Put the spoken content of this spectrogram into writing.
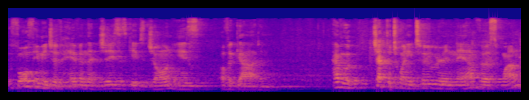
The fourth image of heaven that Jesus gives John is of a garden. Have a look, chapter 22, we're in now, verse 1.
